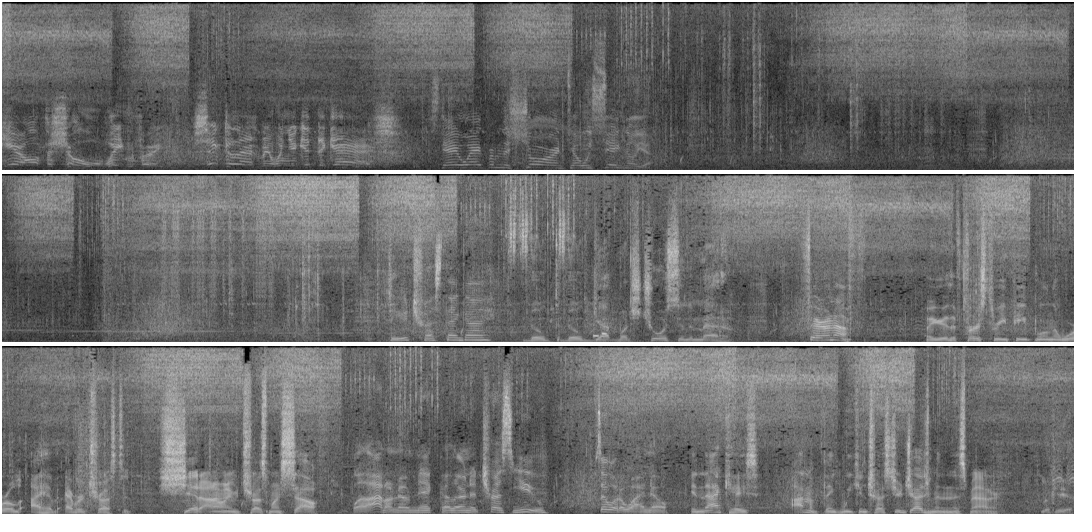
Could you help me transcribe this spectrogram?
here off the shore waiting for you. Signal at me when you get the gas. Stay away from the shore until we signal you. Do you trust that guy? Don't, don't got much choice in the matter. Fair enough. But you're the first three people in the world I have ever trusted. Shit, I don't even trust myself. Well, I don't know, Nick. I learned to trust you. So what do I know? In that case, I don't think we can trust your judgment in this matter. Look here.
